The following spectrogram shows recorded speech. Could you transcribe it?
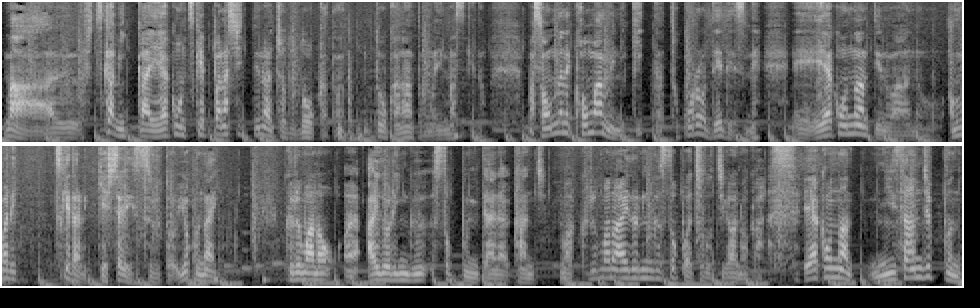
まあ、2日3日エアコンつけっぱなしっていうのはちょっとどうかと、どうかなと思いますけど、まあそんなにこまめに切ったところでですね、えー、エアコンなんていうのは、あの、あんまりつけたり消したりすると良くない。車のアイドリングストップみたいな感じ。まあ車のアイドリングストップはちょっと違うのか。エアコンなんて2、30分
